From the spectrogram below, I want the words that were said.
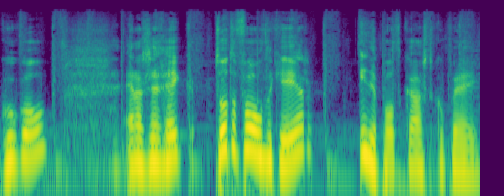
Google. En dan zeg ik tot de volgende keer in de Podcast Coupé.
